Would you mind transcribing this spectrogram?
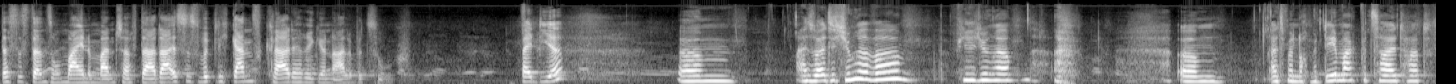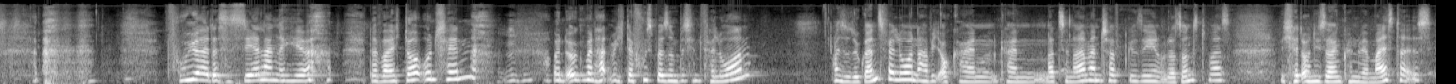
das ist dann so meine Mannschaft da. Da ist es wirklich ganz klar der regionale Bezug. Bei dir? Ähm, also als ich jünger war, viel jünger, ähm, als man noch mit D-Mark bezahlt hat, früher, das ist sehr lange her, da war ich Dortmund-Fan mhm. und irgendwann hat mich der Fußball so ein bisschen verloren. Also so ganz verloren, da habe ich auch keine kein Nationalmannschaft gesehen oder sonst was. Ich hätte auch nicht sagen können, wer Meister ist. Und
